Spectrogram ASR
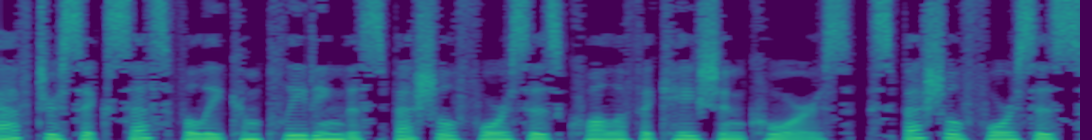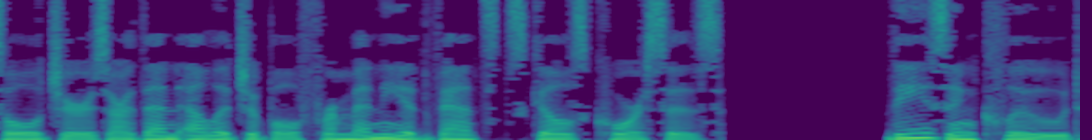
After successfully completing the Special Forces qualification course, Special Forces soldiers are then eligible for many advanced skills courses. These include,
